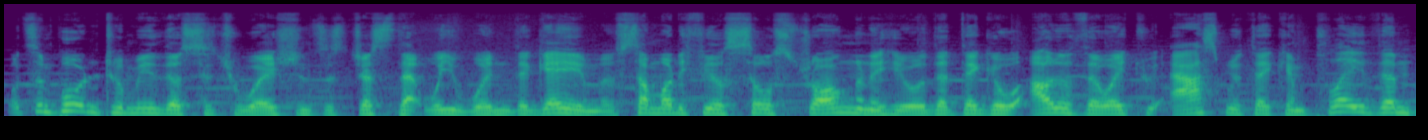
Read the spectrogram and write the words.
What's important to me in those situations is just that we win the game. If somebody feels so strong in a hero that they go out of their way to ask me if they can play them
